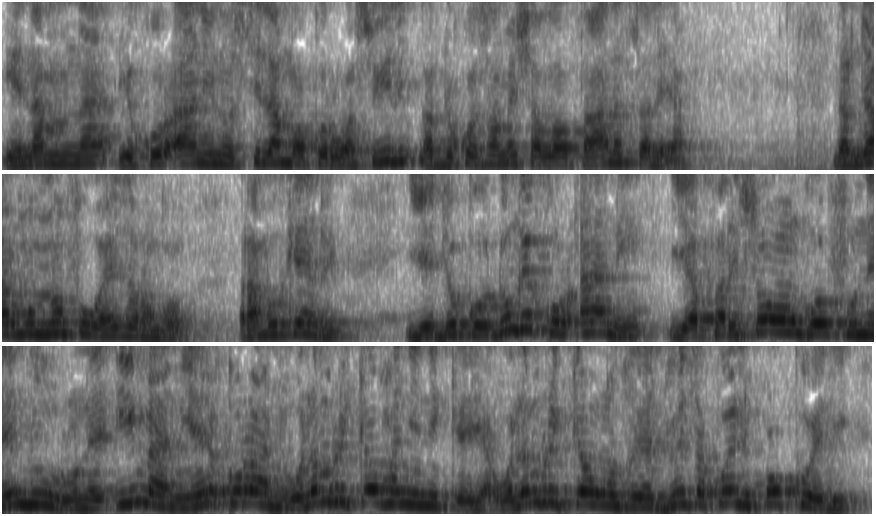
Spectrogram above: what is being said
inamna ya Qur'ani no silam wa kurwasili arduko zama inshallah ta'ala tsalia darjar mum nofu wa hezorongo rambu kenri ye joko dunge Qur'ani ya parisongo fune nuru ne imani ya Qur'ani wala mrikao hanyenyekeya wala onzo ya jueza kweli hokweli shaka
